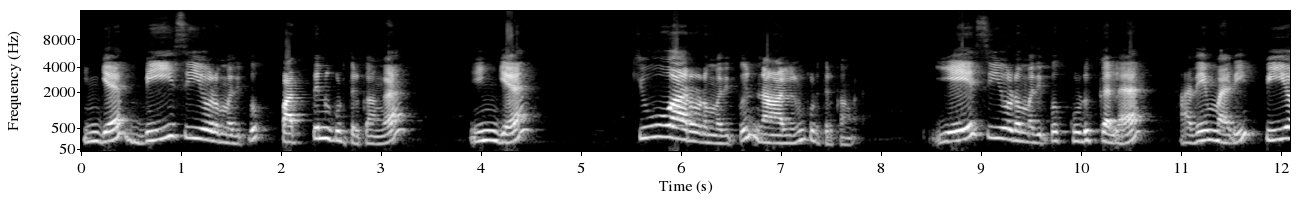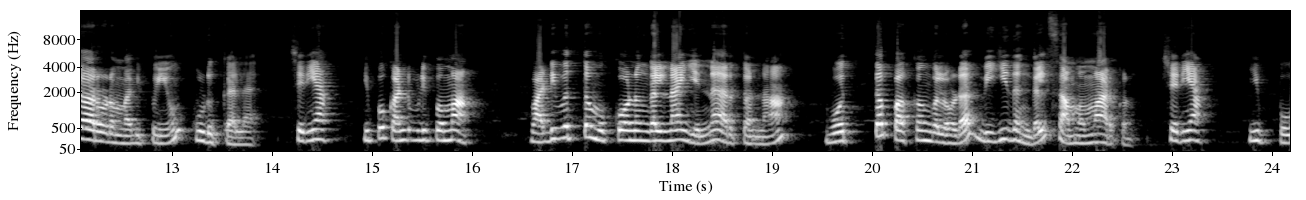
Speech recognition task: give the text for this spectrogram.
இங்கே பிசியோட மதிப்பு பத்துன்னு கொடுத்துருக்காங்க. இங்கே கியூஆரோட மதிப்பு நாலுன்னு கொடுத்துருக்காங்க. ஏசியோட மதிப்பு கொடுக்கல. அதே மாதிரி பிஆரோட மதிப்பையும் கொடுக்கல. சரியா? இப்போ கண்டுபிடிப்போமா? வடிவத்த முக்கோணங்கள்னா என்ன அர்த்தம்னா ஒத்த பக்கங்களோட விகிதங்கள் சமமாக இருக்கணும். சரியா? இப்போ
